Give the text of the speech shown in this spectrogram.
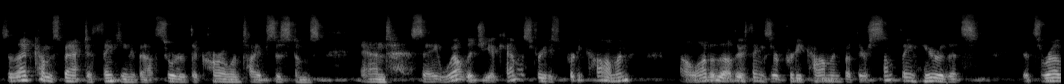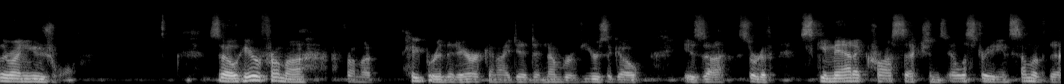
So that comes back to thinking about sort of the Carlin type systems and say, well, the geochemistry is pretty common. A lot of the other things are pretty common, but there's something here that's that's rather unusual. So here from a, from a paper that Eric and I did a number of years ago is a sort of schematic cross sections illustrating some of the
